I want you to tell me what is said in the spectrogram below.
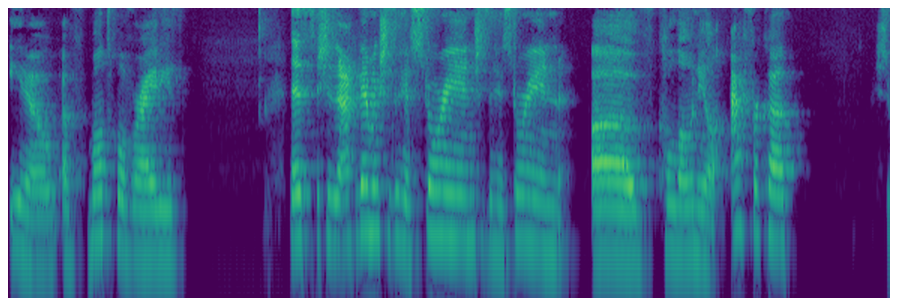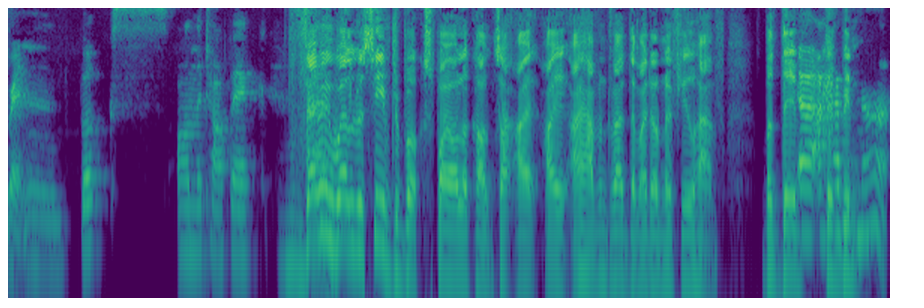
you know, of multiple varieties. This she's an academic, she's a historian, she's a historian of colonial Africa. She's written books on the topic. Very Um, well received books by all accounts. I, I, I haven't read them. I don't know if you have, but they've Uh, they've been not.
